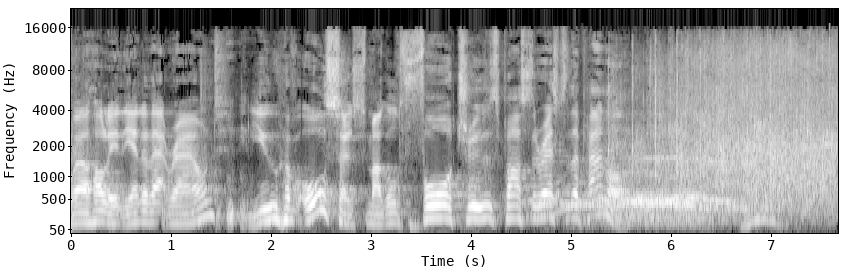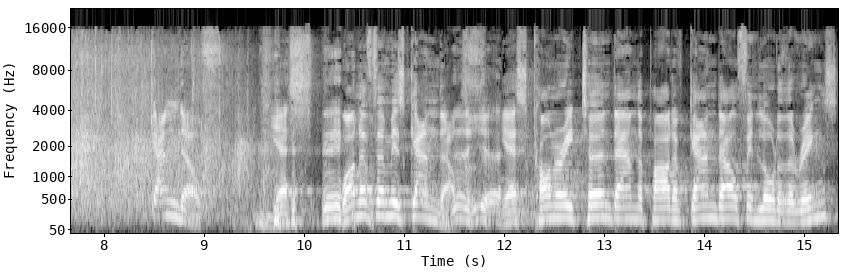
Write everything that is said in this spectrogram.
Well, Holly, at the end of that round, you have also smuggled four truths past the rest of the panel. Gandalf. Yes, one of them is Gandalf. Yeah. Yes, Connery turned down the part of Gandalf in Lord of the Rings.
